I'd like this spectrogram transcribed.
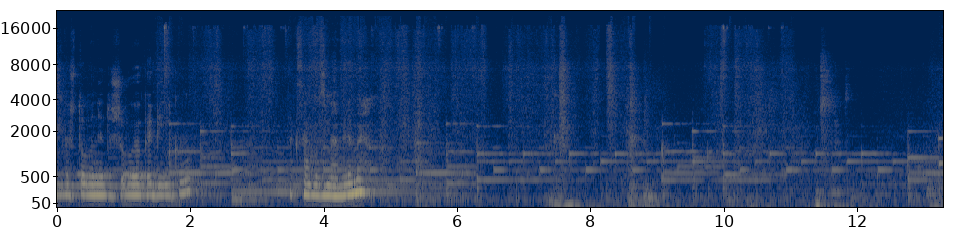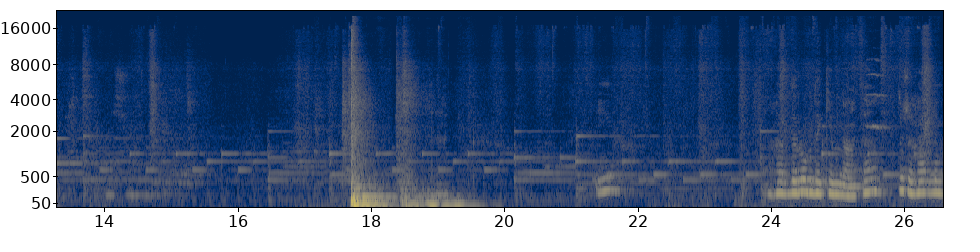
Облаштований душовою кабінкою. Так само з меблями. І гардеробна кімната. Дуже гарним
